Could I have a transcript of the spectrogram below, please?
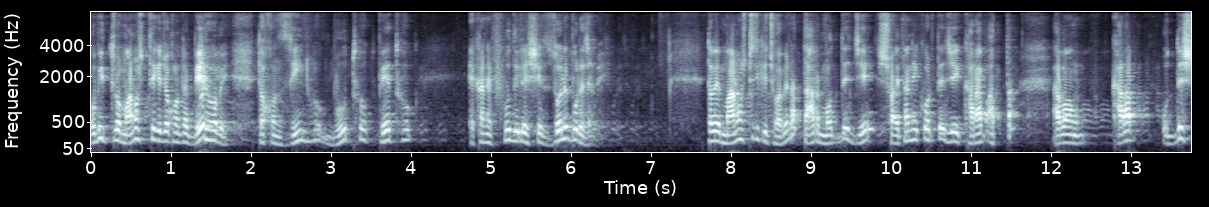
পবিত্র মানুষ থেকে যখন এটা বের হবে, তখন জিন হোক, ভূত হোক পেত হোক, এখানে ফু দিলে সে জ্বলে পড়ে যাবে। তবে মানুষটির কিছু হবে না, তার মধ্যে যে শয়তানি করতে, যে খারাপ আত্মা এবং খারাপ উদ্দেশ্য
